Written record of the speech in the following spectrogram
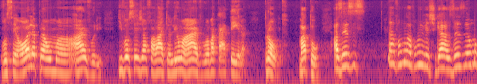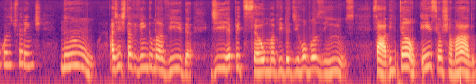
você olha para uma árvore e você já fala ah, que ali é uma árvore, uma abacateira. Pronto, matou. Às vezes, ah, vamos lá, vamos investigar. Às vezes é uma coisa diferente. Não, a gente está vivendo uma vida de repetição, uma vida de robozinhos, sabe? Então, esse é o chamado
